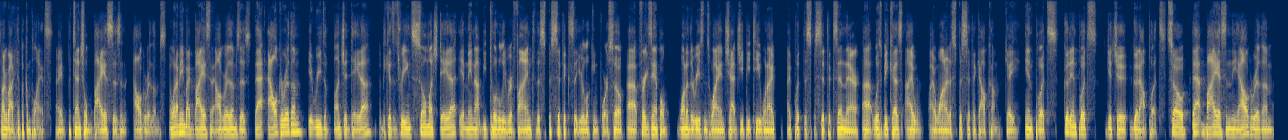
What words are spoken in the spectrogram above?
talk about HIPAA compliance, right? Potential biases and algorithms. And what I mean by bias and algorithms is that algorithm, it reads a bunch of data, but because it's reading so much data, it may not be totally refined to the specifics that you're looking for. So, uh, for example, one of the reasons why in chat gpt when i i put the specifics in there uh, was because i i wanted a specific outcome okay inputs good inputs get you good outputs so that bias in the algorithm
